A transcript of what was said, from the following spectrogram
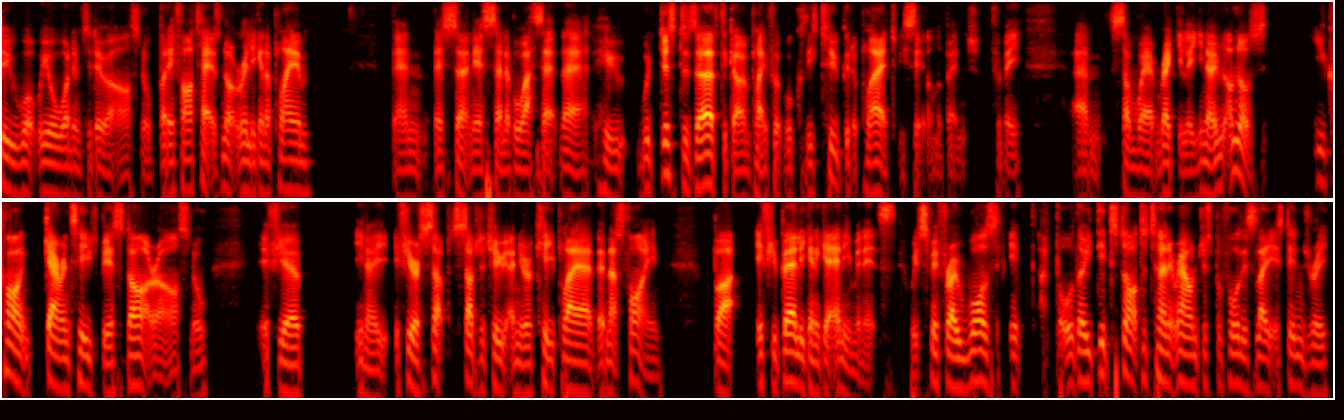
do what we all want him to do at Arsenal. But if Arteta's not really going to play him, then there's certainly a sellable asset there who would just deserve to go and play football because he's too good a player to be sitting on the bench for me um, somewhere regularly. You know, I'm not. You can't guarantee to be a starter at Arsenal if you're, you know, if you're a sub- substitute and you're a key player, then that's fine. But if you're barely going to get any minutes, which Smith Rowe was, it, uh, although he did start to turn it around just before this latest injury,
